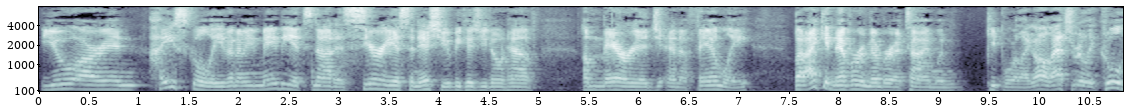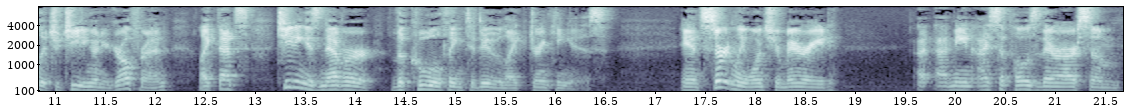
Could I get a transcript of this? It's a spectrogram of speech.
you are in high school, even, I mean, maybe it's not as serious an issue because you don't have a marriage and a family. But I can never remember a time when people were like, oh, that's really cool that you're cheating on your girlfriend. Like, that's cheating is never the cool thing to do, like drinking is. And certainly once you're married, I, I mean, I suppose there are some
